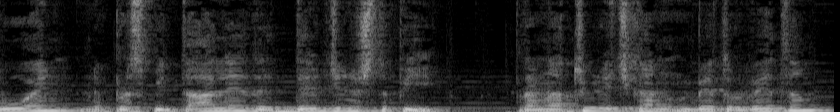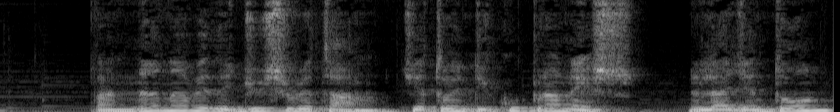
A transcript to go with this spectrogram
vuajnë nëpër spitale dhe dergjen në shtëpi, Pranë atyre që kanë mbetur vetëm, pranë nënave dhe gjyshërve tanë, që jetojnë diku pranë nesh, në lagjen tonë,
